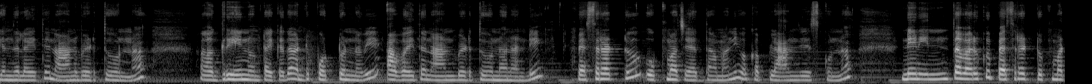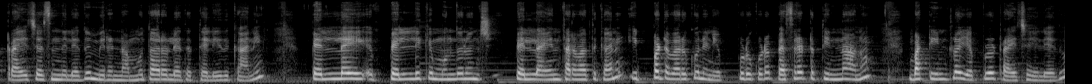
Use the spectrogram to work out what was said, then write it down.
గింజలు అయితే నానబెడుతూ ఉన్నా. గ్రీన్ ఉంటాయి కదా అంటే పొట్టున్నవి అవి అయితే నానబెడుతూ ఉన్నానండి. పెసరట్టు ఉప్మా చేద్దామని ఒక ప్లాన్ చేసుకున్నా. నేను ఇంతవరకు పెసరట్టు ఉప్మా ట్రై చేసింది లేదు మీరు నమ్ముతారో లేదో తెలియదు కానీ పెళ్ళై పెళ్ళికి ముందు నుంచి పెళ్ళి అయిన తర్వాత కానీ ఇప్పటి వరకు నేను ఎప్పుడు కూడా పెసరట్టు తిన్నాను బట్ ఇంట్లో ఎప్పుడు ట్రై చేయలేదు.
